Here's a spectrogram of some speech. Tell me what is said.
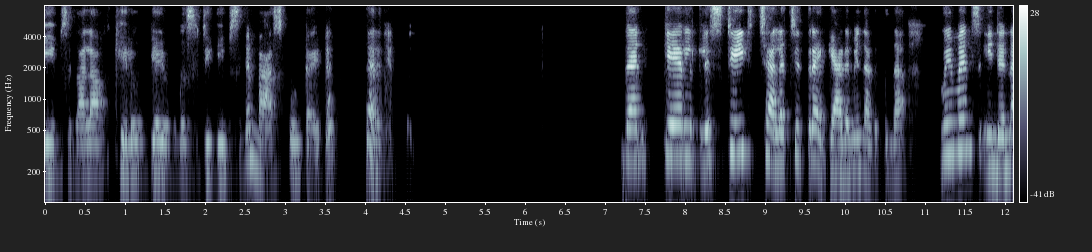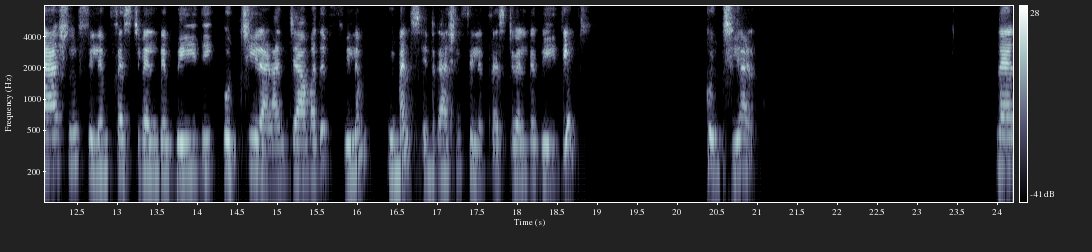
ഗെയിംസ് നാലാമത് ഖേലോ ഇന്ത്യ യൂണിവേഴ്സിറ്റി ഗെയിംസിന്റെ മാസ്കോട്ടായിട്ട് തെരഞ്ഞെടുത്തത് ദെൻ കേരളത്തിലെ സ്റ്റേറ്റ് ചലച്ചിത്ര അക്കാദമി നടത്തുന്ന വിമൻസ് ഇന്റർനാഷണൽ ഫിലിം ഫെസ്റ്റിവലിന്റെ വേദി കൊച്ചിയിലാണ്. അഞ്ചാമത് ഫിലിം വിമൻസ് ഇന്റർനാഷണൽ ഫിലിം ഫെസ്റ്റിവലിന്റെ വേദി കൊച്ചിയാണ്. ദെൻ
